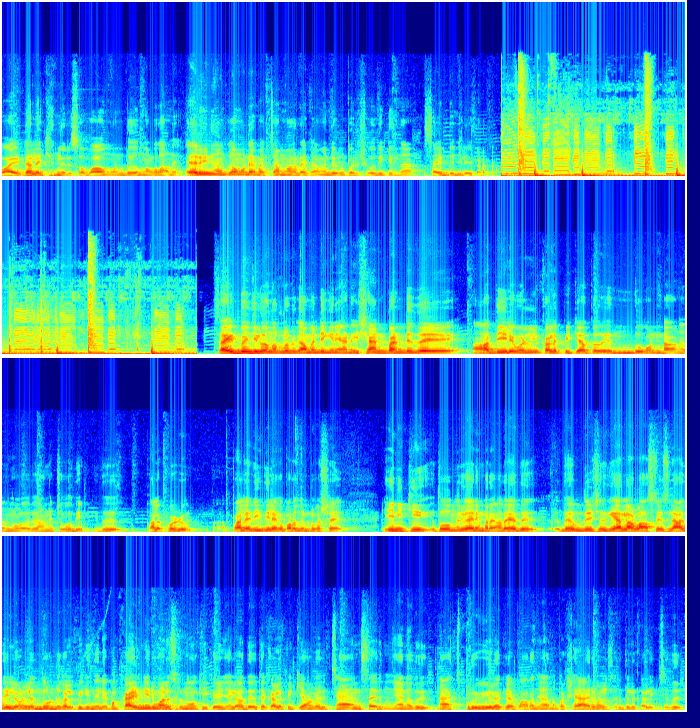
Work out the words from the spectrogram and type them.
വായിട്ട് അലയ്ക്കുന്ന ഒരു സ്വഭാവം കൊണ്ട് എന്നുള്ളതാണ്. ഏതായാലും ഇനി നമുക്ക് നമ്മുടെ മച്ചന്മാരുടെ കമന്റുകൾ പരിശോധിക്കുന്ന സൈഡ് ബെഞ്ചിലേക്ക് കിടക്കാം. സൈഡ് ബെഞ്ചിൽ വന്നിട്ടുള്ള ഒരു കമന്റ് ഇങ്ങനെയാണ്. ഇഷാൻ പണ്ഡിതയെ ആദ്യ ഇലവനിൽ കളിപ്പിക്കാത്തത് എന്തുകൊണ്ടാണ് എന്നുള്ളതാണ് ചോദ്യം. ഇത് പലപ്പോഴും പല രീതിയിലൊക്കെ പറഞ്ഞിട്ടുണ്ട്. പക്ഷേ എനിക്ക് തോന്നുന്നൊരു കാര്യം പറയാം. അതായത് അദ്ദേഹം ഉദ്ദേശിച്ചത് കേരള ബ്ലാസ്റ്റേഴ്സിൽ ആദ്യ ഇലവനിൽ എന്തുകൊണ്ട് കളിപ്പിക്കുന്നില്ല. അപ്പം കഴിഞ്ഞൊരു മത്സരം നോക്കിക്കഴിഞ്ഞാൽ അദ്ദേഹത്തെ കളിപ്പിക്കാനുള്ള ഒരു ചാൻസ് ആയിരുന്നു. ഞാനത് മാച്ച് പ്രിവ്യൂലൊക്കെ പറഞ്ഞതാണ്. പക്ഷേ ആ ഒരു മത്സരത്തിൽ കളിച്ചത്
